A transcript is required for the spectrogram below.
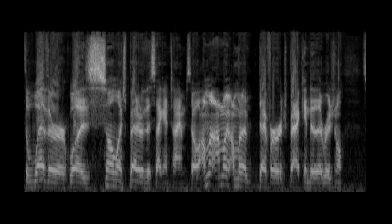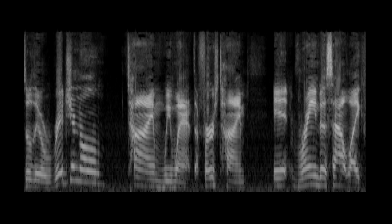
the weather was so much better the second time. So I'm, I'm, I'm going to diverge back into the original. So the original time we went, the first time, it rained us out like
